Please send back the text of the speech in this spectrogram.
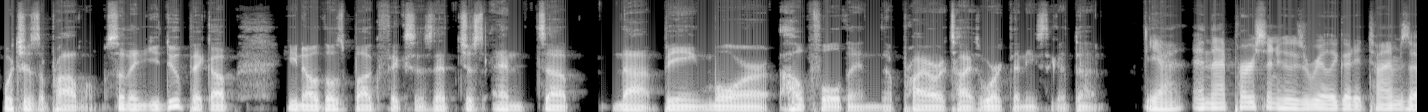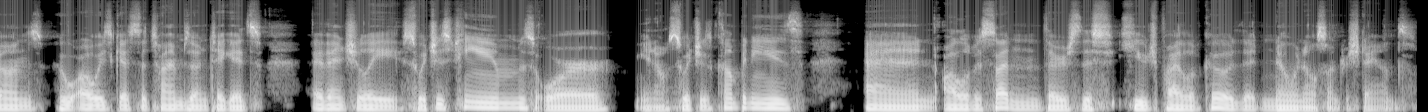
which is a problem so then you do pick up you know those bug fixes that just ends up not being more helpful than the prioritized work that needs to get done Yeah. And that person who's really good at time zones, who always gets the time zone tickets, eventually switches teams or, you know, switches companies. And all of a sudden, there's this huge pile of code that no one else understands.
